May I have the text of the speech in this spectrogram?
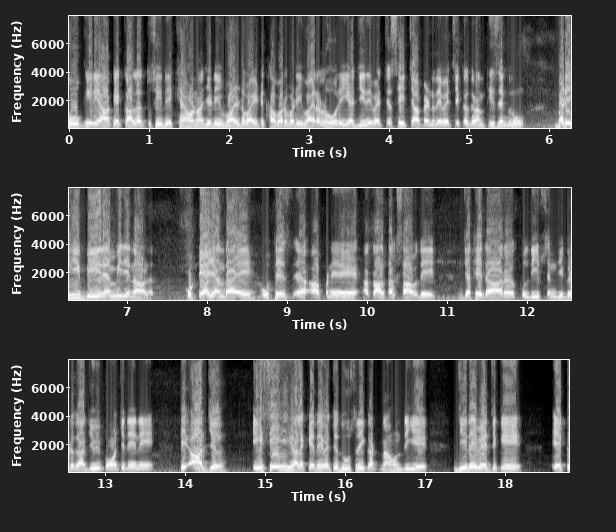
ਹੋ ਕੀ ਰਿਹਾ ਕਿ ਕੱਲ ਤੁਸੀਂ ਦੇਖਿਆ ਹੋਣਾ ਜਿਹੜੀ ਵਰਲਡ ਵਾਈਡ ਖਬਰ ਬੜੀ ਵਾਇਰਲ ਹੋ ਰਹੀ ਆ ਜਿਹਦੇ ਵਿੱਚ ਸੇਚਾਂ ਪਿੰਡ ਦੇ ਵਿੱਚ ਇੱਕ ਗ੍ਰੰਥੀ ਸਿੰਘ ਨੂੰ ਬੜੀ ਹੀ ਬੇਰਹਿਮੀ ਦੇ ਨਾਲ ਕੁੱਟਿਆ ਜਾਂਦਾ ਏ। ਉੱਥੇ ਅ, ਆਪਣੇ ਅਕਾਲ ਤਖਤ ਸਾਹਿਬ ਦੇ ਜਥੇਦਾਰ ਕੁਲਦੀਪ ਸਿੰਘ ਜੀ ਗੜਗਾਜੀ ਵੀ ਪਹੁੰਚਦੇ ਨੇ। ਤੇ ਅੱਜ ਇਸੇ ਹੀ ਹਲਕੇ ਦੇ ਵਿੱਚ ਦੂਸਰੀ ਘਟਨਾ ਹੁੰਦੀ ਏ ਜਿਹਦੇ ਵਿੱਚ ਕਿ ਇੱਕ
